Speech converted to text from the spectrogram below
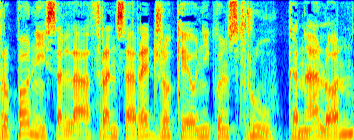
proponis alla Franza Reggio che oni constru canalon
